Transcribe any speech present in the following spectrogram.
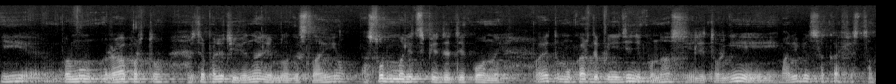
И по моему рапорту митрополит Ювеналий благословил особо молиться перед этой иконой. Поэтому каждый понедельник у нас и литургия, и молебен с акафистом.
